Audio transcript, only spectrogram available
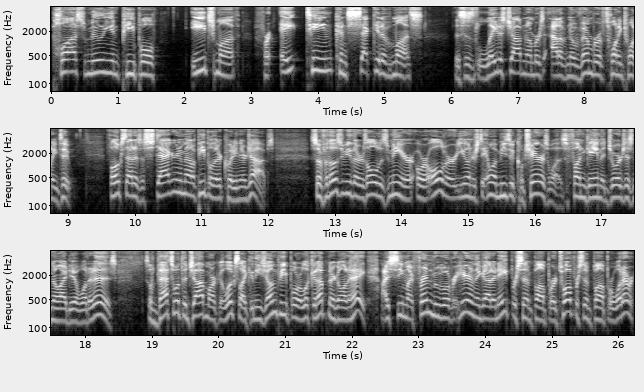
plus million people each month for 18 consecutive months. This is latest job numbers out of November of 2022. Folks, that is a staggering amount of people that are quitting their jobs. So, for those of you that are as old as me or, or older, you understand what musical chairs was a fun game that George has no idea what it is. So, that's what the job market looks like. And these young people are looking up and they're going, hey, I see my friend move over here and they got an 8% bump or a 12% bump or whatever.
